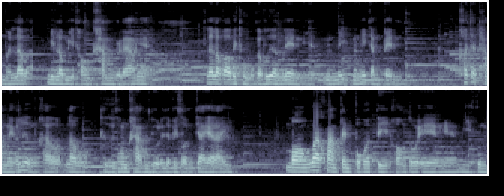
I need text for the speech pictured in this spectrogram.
เหมือนเรามีเรามีทองคำอยู่แล้วเนี่ย แล้วเราก็เอาไปถูกระเบื้องเล่นเนี่ยมันไม่มันไม่จำเป็นเขาจะทำอะไรก็เรื่องของเขาเราถือทองคำอยู่เราจะไปสนใจอะไร มองว่าความเป็นปกติของตัวเองเนี่ยมีคุณ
